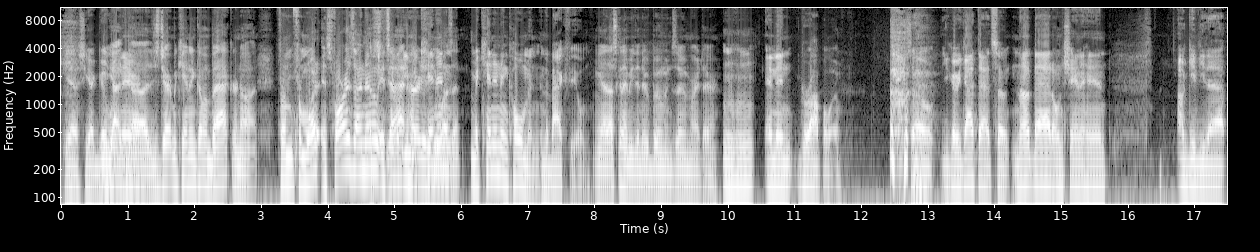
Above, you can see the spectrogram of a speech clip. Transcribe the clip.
Yes, you got You Goodwin got there. uh, is Jarrett McKinnon coming back or not? from from what, as far as I know, That's- it's going to be McKinnon. McKinnon and Coleman in the backfield. Yeah, that's going to be the new boom and zoom right there. Mm-hmm. and then Garoppolo. So you go, you got that. So not bad on Shanahan. I'll give you that.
